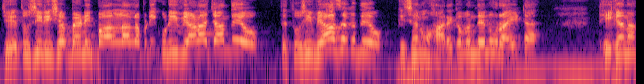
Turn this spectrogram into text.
ਜੇ ਤੁਸੀਂ ਰਿਸ਼ਵ ਬੈਣੀਪਾਲ ਨਾਲ ਆਪਣੀ ਕੁੜੀ ਵਿਆਹਣਾ ਚਾਹੁੰਦੇ ਹੋ ਤੇ ਤੁਸੀਂ ਵਿਆਹ ਸਕਦੇ ਹੋ। ਕਿਸੇ ਨੂੰ ਹਰ ਇੱਕ ਬੰਦੇ ਨੂੰ ਰਾਈਟ ਹੈ। ਠੀਕ ਹੈ ਨਾ?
